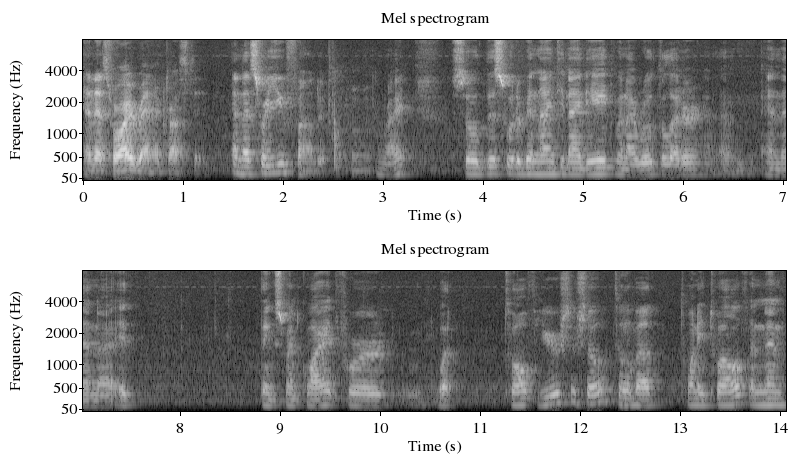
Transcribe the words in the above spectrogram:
And that's where I ran across it. and that's where you found it, right? So this would have been 1998 when I wrote the letter, um, and then uh, it things went quiet for what 12 years or so till about 2012, and then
